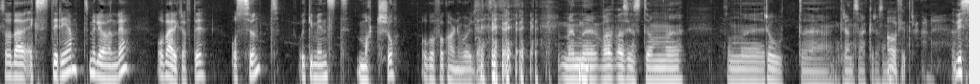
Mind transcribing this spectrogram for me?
Så det er ekstremt miljøvennlig og bærekraftig og sunt, og ikke minst macho å gå for carnivore diet. Men uh, hva, hva syns du om uh, sånn uh, og sånn? Å, fytterakkeren. Hvis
